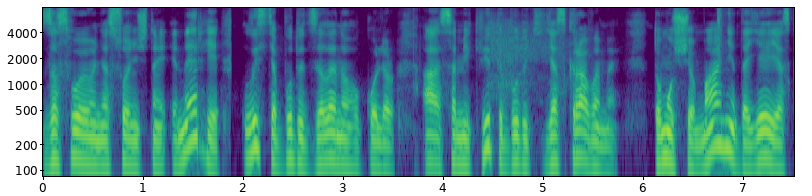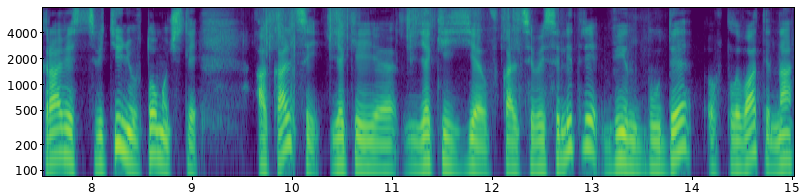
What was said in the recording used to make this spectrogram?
засвоювання сонячної енергії. Листя будуть зеленого кольору, а самі квіти будуть яскравими, тому що магній дає яскравість цвітінню, в тому числі. А кальцій, який, який є в кальцієвій селітрі, він буде впливати на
